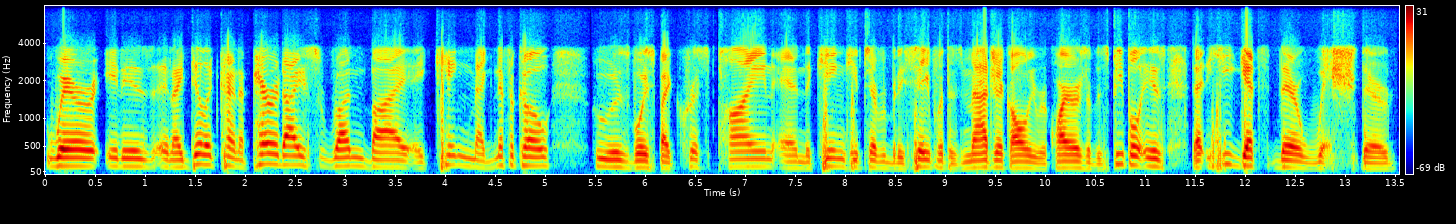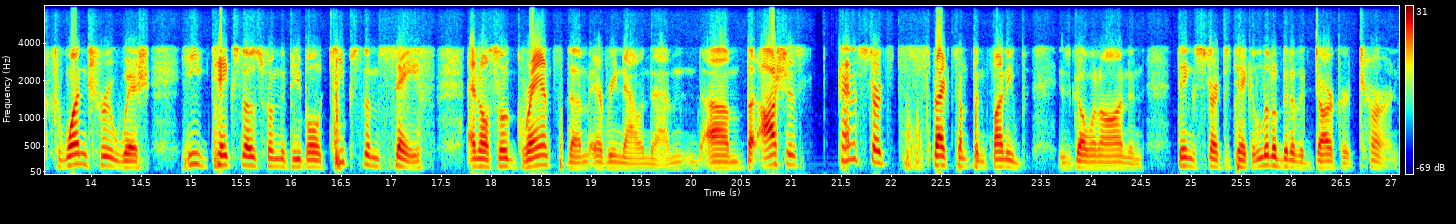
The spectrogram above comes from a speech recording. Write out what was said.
where it is an idyllic kind of paradise run by a king magnifico who is voiced by Chris Pine, and the king keeps everybody safe with his magic. All he requires of his people is that he gets their wish, their one true wish. He takes those from the people, keeps them safe, and also grants them every now and then. Um, but Asha's kind of starts to suspect something funny is going on and things start to take a little bit of a darker turn.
